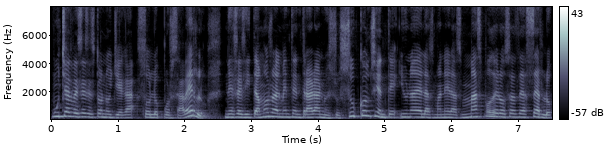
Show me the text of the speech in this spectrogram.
muchas veces esto no llega solo por saberlo. Necesitamos realmente entrar a nuestro subconsciente y una de las maneras más poderosas de hacerlo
